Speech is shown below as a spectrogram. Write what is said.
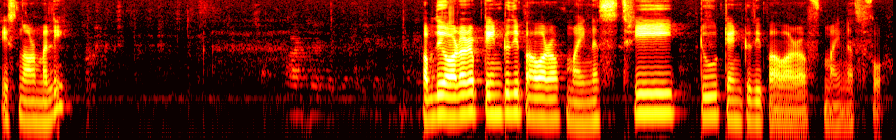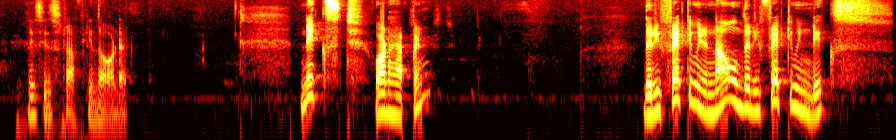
is normally of the order of 10 to the power of minus 3 to 10 to the power of minus 4. This is roughly the order. Next, what happened? The refractive index, now the refractive index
